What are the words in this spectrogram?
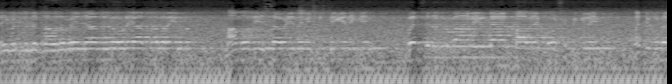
ദൈവത്തിന്റെ കവറമേ ഞാൻ നിന്നോട് യാത്ര പറയുന്നു. മാമോദീസ വഴി വിശുദ്ധീകരിക്കും. പരിശുദ്ധ കുർബാനയുടെ ആത്മാവിനെ പോഷിപ്പിക്കുകയും സന്ദർശിക്കുകയും മറ്റു കൂടെ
